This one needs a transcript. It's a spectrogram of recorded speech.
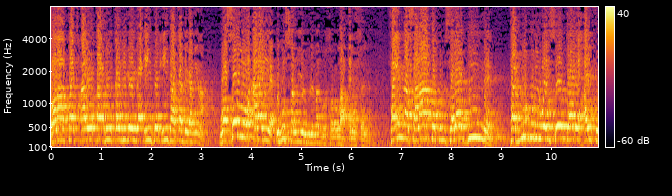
walaa tajcaluu qabrii qabrigayga ciidan ciid ha ka dhiganina. Wasalluu calaya igu salliya u yihi nabigu sala allahu calayh wasalam fa ina salaatakum salaadiinna tabluqunii way soo gaaray xayu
